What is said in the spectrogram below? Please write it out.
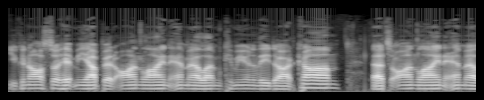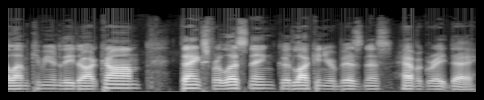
You can also hit me up at onlinemlmcommunity.com. That's onlinemlmcommunity.com. Thanks for listening. Good luck in your business. Have a great day.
